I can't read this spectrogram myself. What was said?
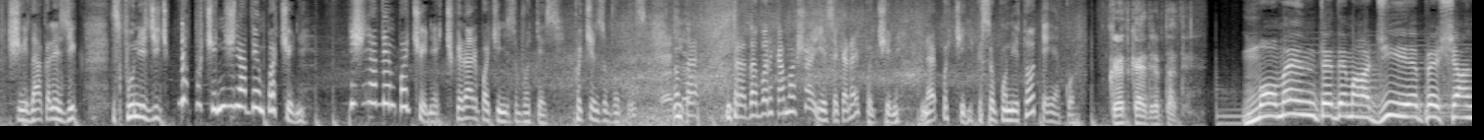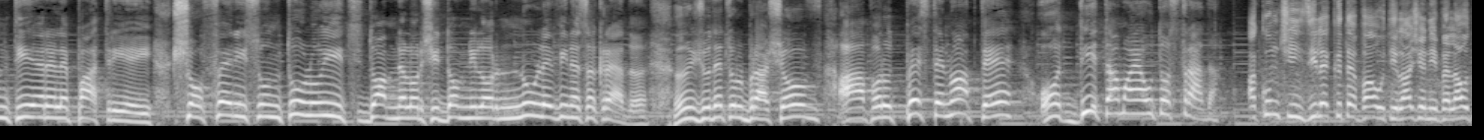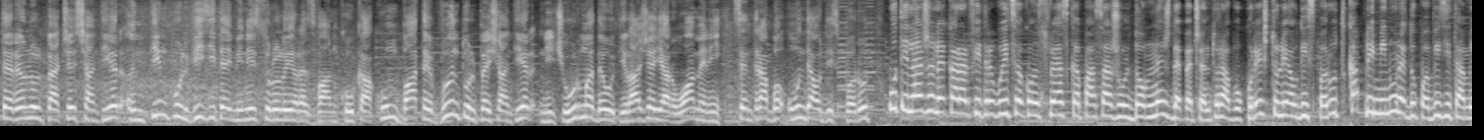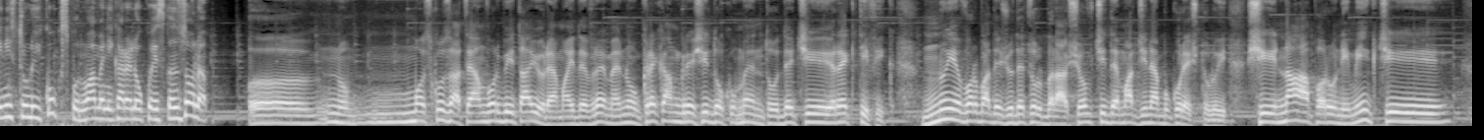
Și dacă le zic, spune, zici, da, pe ce, nici n-avem pe cine. Nici nu avem pe cine, ci că n-are pe cine să votezi. Pe cine să votezi. Într- într-adevăr, cam așa este, că n-ai pe cine. N-ai pe cine, că se pune tot ei acolo. Cred că ai dreptate. Momente de magie pe șantierele patriei Șoferii sunt uluiți, doamnelor și domnilor, nu le vine să creadă În județul Brașov a apărut peste noapte o dita mai autostrada Acum 5 zile câteva utilaje nivelau terenul pe acest șantier în timpul vizitei ministrului Răzvan Cuc. Acum bate vântul pe șantier, nici urmă de utilaje, iar oamenii se întreabă unde au dispărut. Utilajele care ar fi trebuit să construiască pasajul Domnești de pe centura Bucureștiului au dispărut ca prin minune după vizita ministrului Cuc, spun oamenii care locuiesc în zonă. Uh, nu, mă scuzați, am vorbit aiurea mai devreme Nu, cred că am greșit documentul, deci rectific. Nu e vorba de județul Brașov, ci de marginea Bucureștiului. Și n-a apărut nimic, ci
